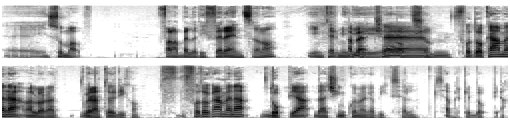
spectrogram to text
eh, insomma, fa una bella differenza, no? In termini Vabbè, di c'è adoption. fotocamera... Allora, guarda, te lo dico. F- fotocamera doppia da 5 megapixel. Chissà perché doppia.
